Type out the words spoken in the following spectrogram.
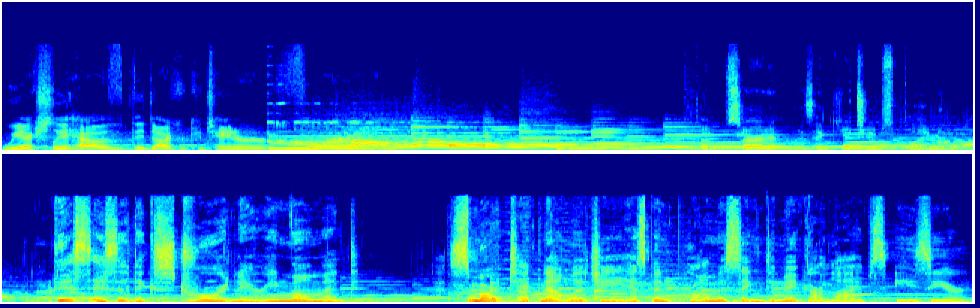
We actually have the Docker container for. Um, oh, sorry. I think YouTube's playing in the background. This is an extraordinary moment. Smart technology has been promising to make our lives easier,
